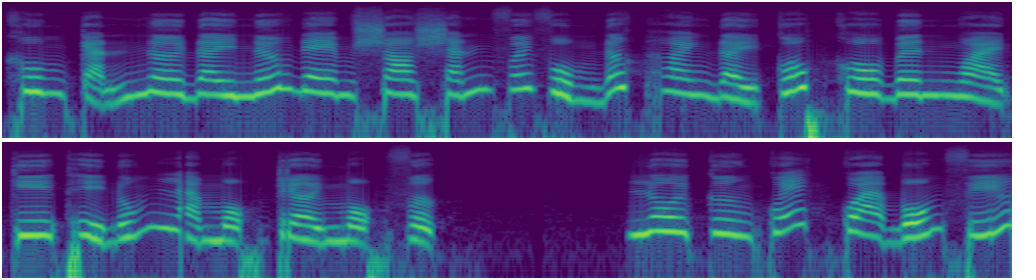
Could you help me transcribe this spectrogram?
Khung cảnh nơi đây nếu đem so sánh với vùng đất hoang đầy cốt khô bên ngoài kia thì đúng là một trời một vực. Lôi cương quét qua bốn phía.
